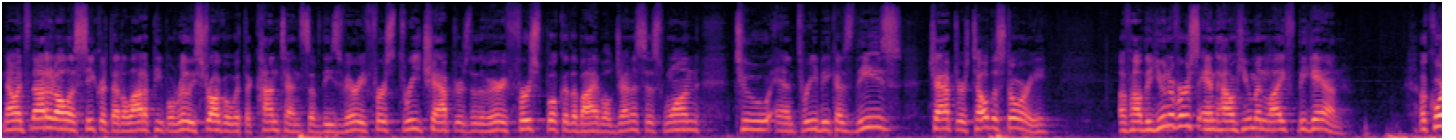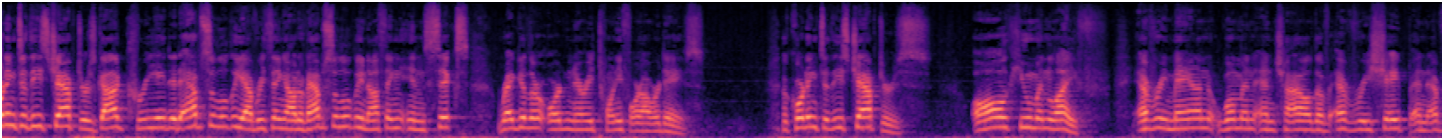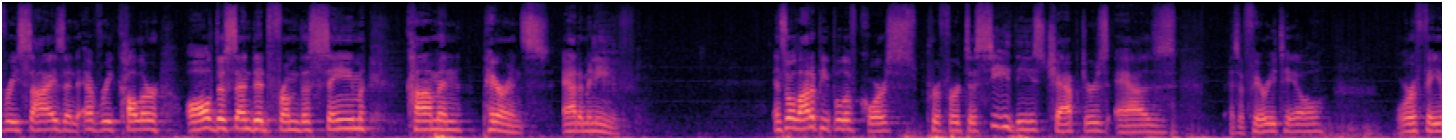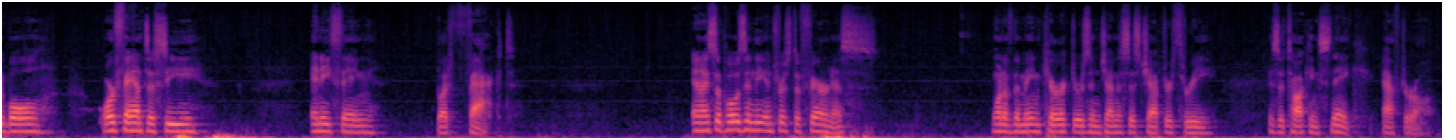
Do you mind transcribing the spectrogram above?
Now, it's not at all a secret that a lot of people really struggle with the contents of these very first three chapters of the very first book of the Bible Genesis 1, 2, and 3, because these chapters tell the story of how the universe and how human life began. According to these chapters, God created absolutely everything out of absolutely nothing in six regular, ordinary 24 hour days. According to these chapters, all human life Every man, woman, and child of every shape and every size and every color, all descended from the same common parents, Adam and Eve. And so a lot of people, of course, prefer to see these chapters as, as a fairy tale or a fable or fantasy, anything but fact. And I suppose, in the interest of fairness, one of the main characters in Genesis chapter 3 is a talking snake, after all.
